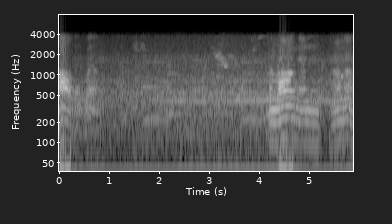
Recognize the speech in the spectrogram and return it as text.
All of it wrong, then I don't know.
